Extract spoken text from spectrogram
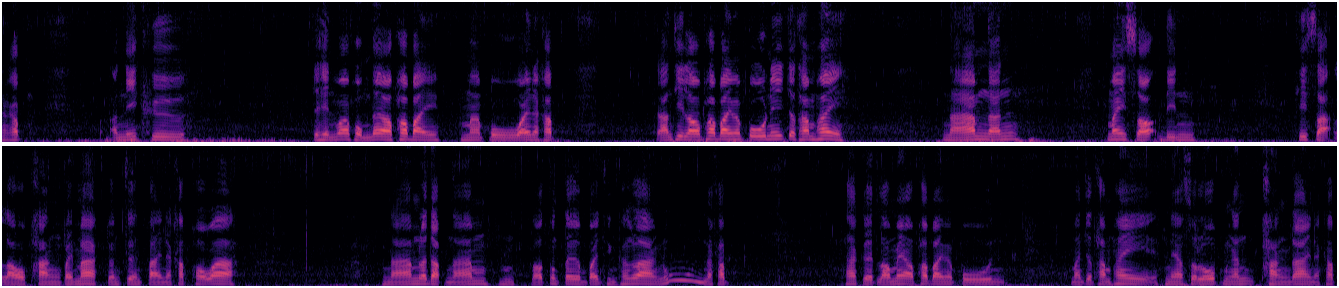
นะครับ อันนี้คือ จะเห็นว่าผมได้เอาผ้าใบมาปูไว้นะครับ การที่เราผ้าใบมาปูนี้จะทำให้น้ำนั้นไม่เซาะดินที่สระเราพังไปมากจนเกินไปนะครับ เพราะว่าน้ำระดับน้ำเราต้องเติมไปถึงข้างล่างนู้นนะครับ ถ้าเกิดเราไม่เอาผ้าใบมาปู มันจะทำให้แนวสโลปงั้นพังได้นะครับ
